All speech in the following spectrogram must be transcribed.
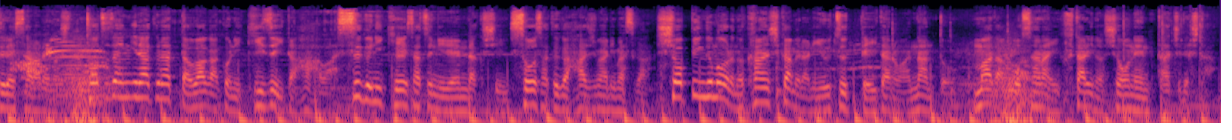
連れ去られました。突然いなくなった我が子に気づいた母はすぐに警察に連絡し捜索が始まりますがショッピングモールの監視カメラに映っていたのはなんとまだ幼い2人の少年たちでした。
